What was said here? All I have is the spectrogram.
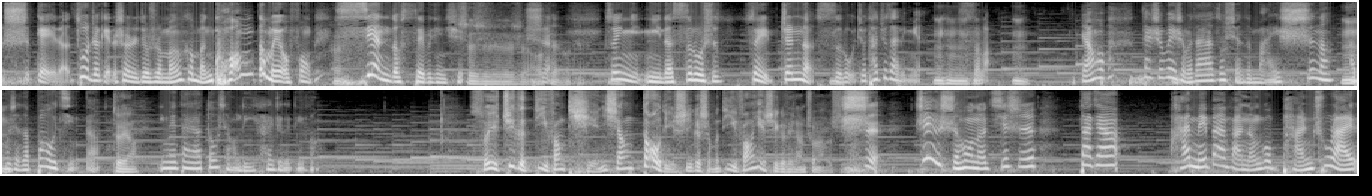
是给的作者给的设置就是门和门框都没有缝，嗯。线都塞不进去，是是是是是，OK OK，所以你你的思路是最真的思路，就他就在里面嗯哼，死了，嗯，然后但是为什么大家都选择埋尸呢，嗯而不选择报警呢？对啊，因为大家都想离开这个地方。所以这个地方田香到底是一个什么地方，也是一个非常重要的事情。是这个时候呢，其实大家还没办法能够盘出来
